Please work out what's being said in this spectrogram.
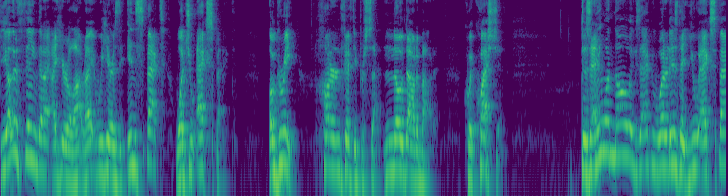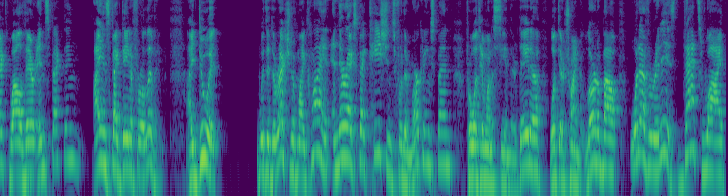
the other thing that I, I hear a lot, right? We hear is the inspect what you expect. Agreed. 150%. No doubt about it. Quick question does anyone know exactly what it is that you expect while they're inspecting? I inspect data for a living. I do it with the direction of my client and their expectations for their marketing spend, for what they want to see in their data, what they're trying to learn about, whatever it is. That's why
